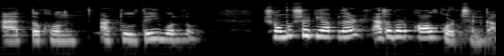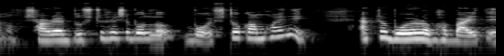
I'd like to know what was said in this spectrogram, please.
আয়াত তখন আর তুলতেই বলল, সমস্যা কি আপনার? এতবার কল করছেন কেন? শাহরিয়ার দুষ্টু হেসে বলল, বয়স তো কম হয়নি। একটা বইয়ের অভাব বাড়িতে।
